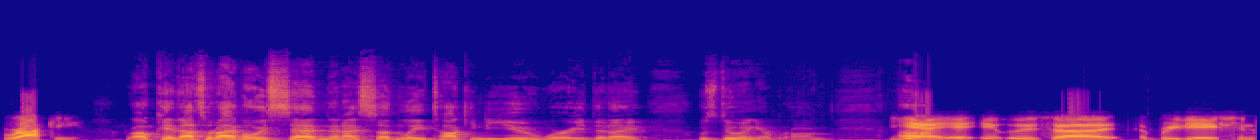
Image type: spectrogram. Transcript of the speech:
Rocky. Okay, that's what I've always said, and then I suddenly, talking to you, worried that I was doing it wrong. Yeah, um, it, it, was uh, abbreviation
